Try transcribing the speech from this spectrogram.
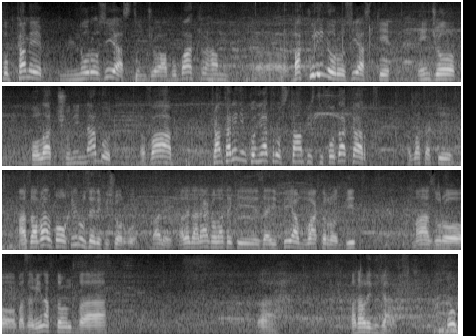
Хуб каме норозӣ аст инҷо. Абубакр ҳам ба кулли норозӣ аст ки инҷо ҳолат чунин набуд ва камтарин имкониятро стамп истифода кард. Албатта ки аз аввал то охиру зери фишор буд. Бале. Вале дар як ҳолате ки заифии абубакрро дид маъз ӯро ба замин афтонд ва ба даври дигар рафт. Хуб.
